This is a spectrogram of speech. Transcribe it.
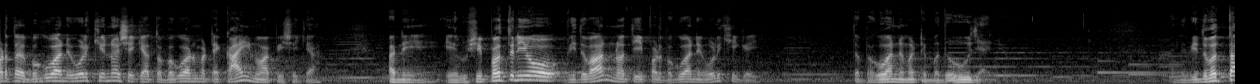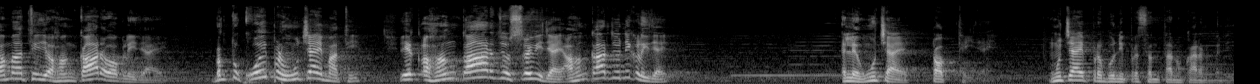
પણ તો ભગવાનને ઓળખી ન શક્યા તો ભગવાન માટે કાંઈ ન આપી શક્યા. અને એ ઋષિ પત્નીઓ વિદ્વાન નહોતી, પણ ભગવાનને ઓળખી ગઈ. તો ભગવાનને માટે બધું જાય અને વિદવત્તામાંથી જ અહંકાર ઓગળી જાય. ભક્તો, કોઈ પણ ઊંચાઈમાંથી એક અહંકાર જો શ્રવી જાય, અહંકાર જો નીકળી જાય, એટલે ઊંચાઈ ટોપ થઈ જાય. ઊંચાઈ પ્રભુની પ્રસન્નતાનું કારણ બની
